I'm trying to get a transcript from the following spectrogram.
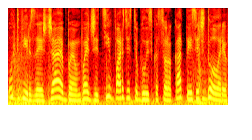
У двір заїжджає BMW GT вартістю близько 40 тисяч доларів.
